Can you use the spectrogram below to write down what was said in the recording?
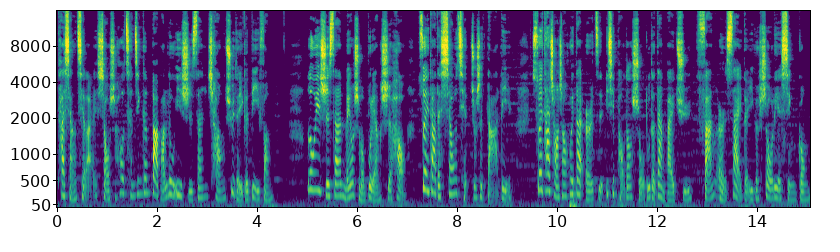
他想起来小时候曾经跟爸爸路易十三常去的一个地方。路易十三没有什么不良嗜好，最大的消遣就是打猎，所以他常常会带儿子一起跑到首都的蛋白区凡尔赛的一个狩猎行宫。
